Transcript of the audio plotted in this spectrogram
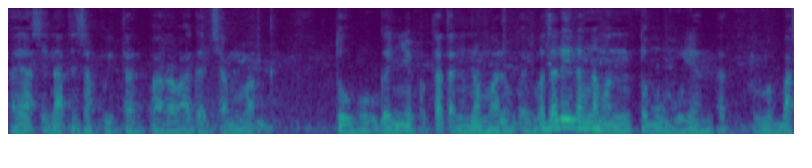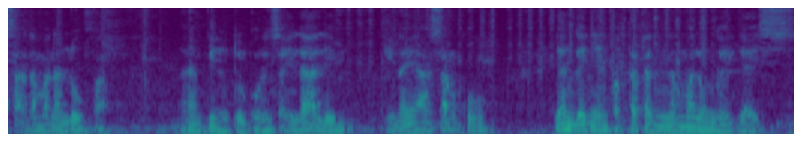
kayasin natin sa puwitan para agad siyang magtubo. Ganyan yung pagtatanim ng malunggay. Madali lang naman tumubo yan at mabasa naman ang lupa. Ayan, pinutol ko rin sa ilalim, tinayasan ko. Yan, ganyan pagtatanim ng malunggay, guys.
